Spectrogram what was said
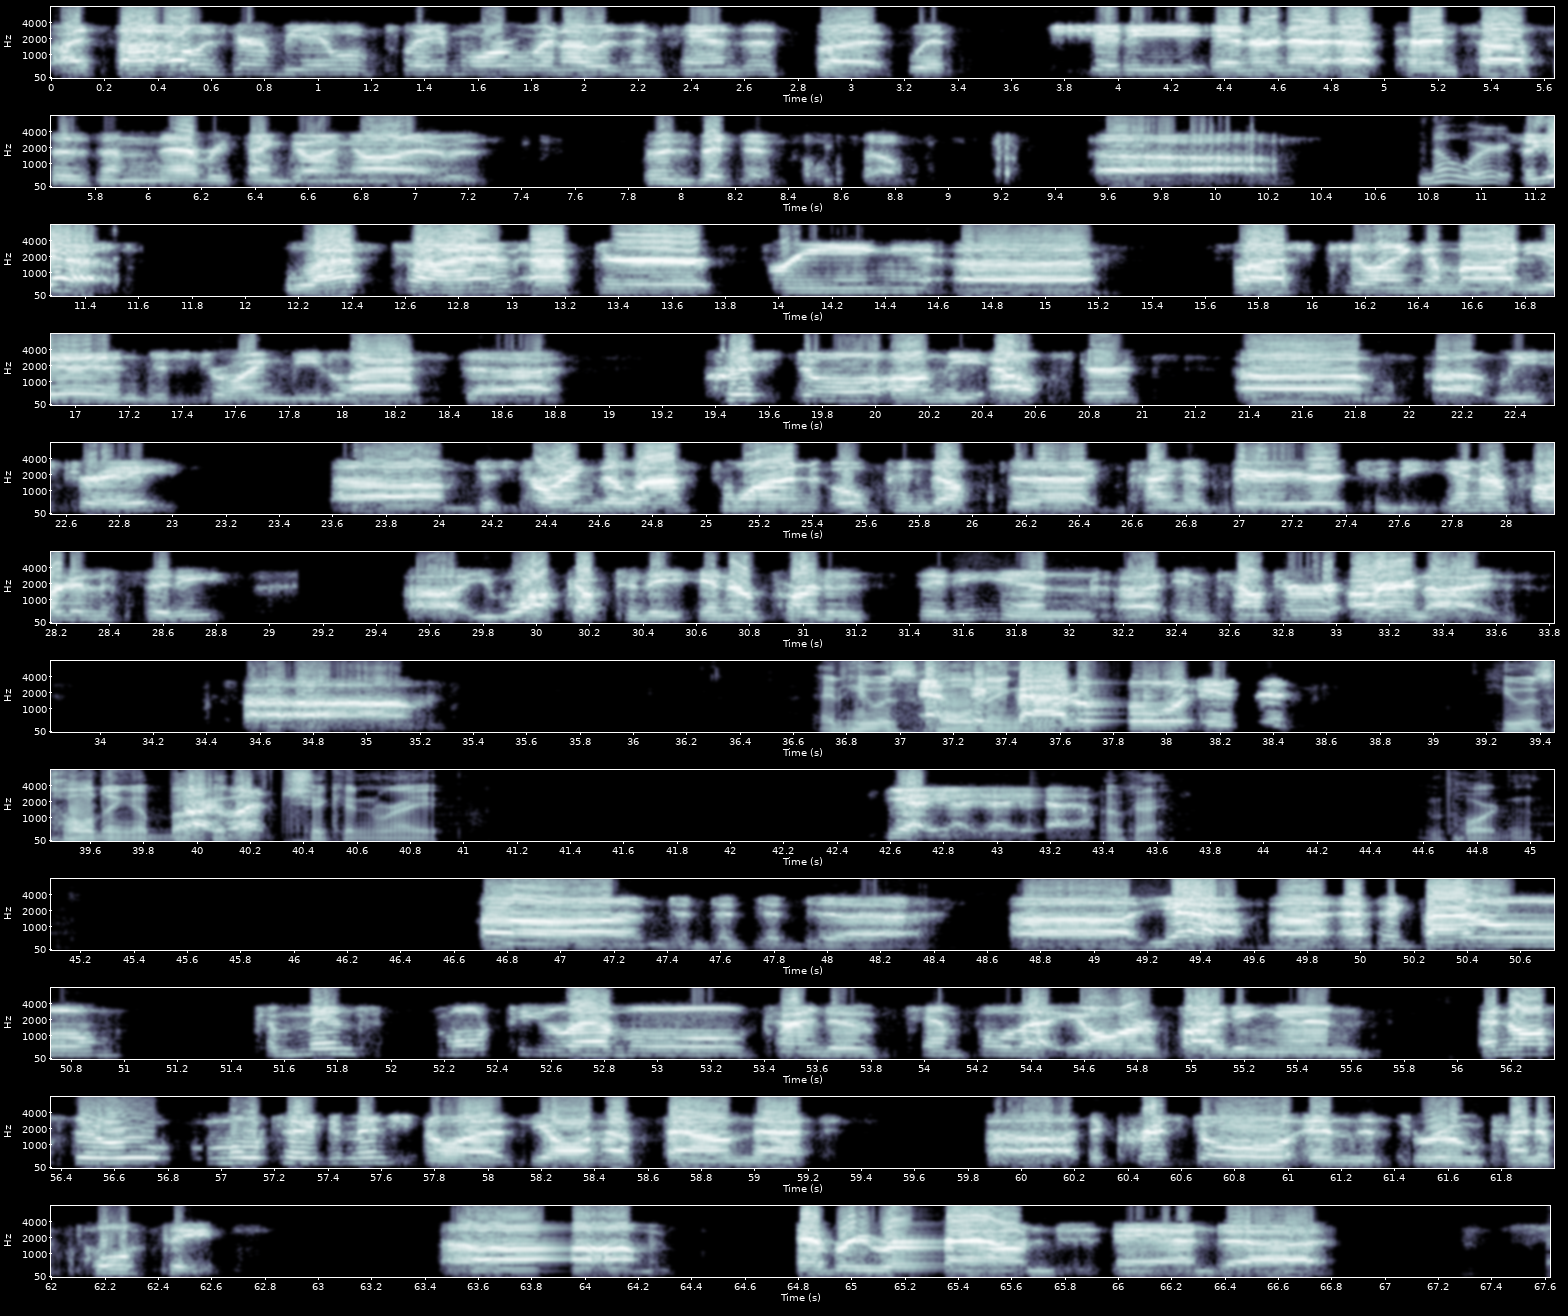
I thought I was going to be able to play more when I was in Kansas, but with shitty internet at parents' houses and everything going on, it was it was a bit difficult. So, uh, No worries. so yeah, last time after freeing uh, slash killing Amadia and destroying the last uh, crystal on the outskirts of uh, Listre, um, destroying the last one opened up the kind of barrier to the inner part of the city. Uh, you walk up to the inner part of the city and uh, encounter Iron Eyes. Um, And he was holding battle in the he was holding a bucket what? of chicken, right? yeah yeah yeah yeah. Okay. Important. Um, duh, duh, duh. Uh, yeah, uh, epic battle, commenced multi-level kind of temple that y'all are fighting in, and also multi-dimensional as y'all have found that uh, the crystal in this room kind of pulsates um, every round and uh,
